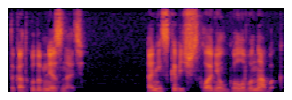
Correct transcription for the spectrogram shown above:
Так откуда мне знать? Анискович склонил голову на бок.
